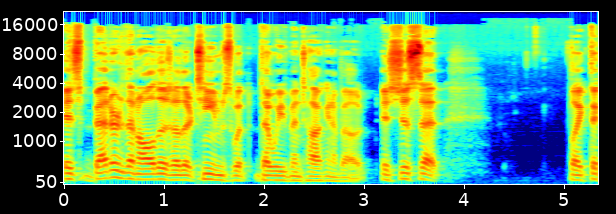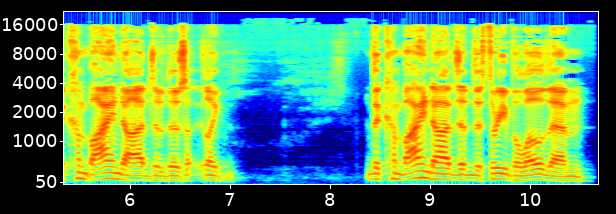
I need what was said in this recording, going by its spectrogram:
it's better than all those other teams with, that we've been talking about. It's just that like the combined odds of those like the combined odds of the three below them,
